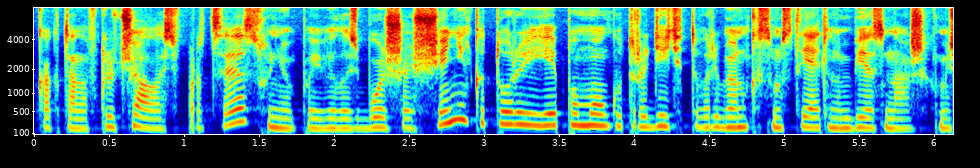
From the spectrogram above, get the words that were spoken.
как-то она включалась в процесс, у нее появилось больше ощущений, которые ей помогут родить этого ребенка самостоятельно без наших вмешательств.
